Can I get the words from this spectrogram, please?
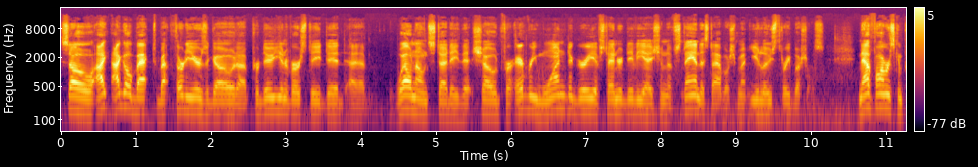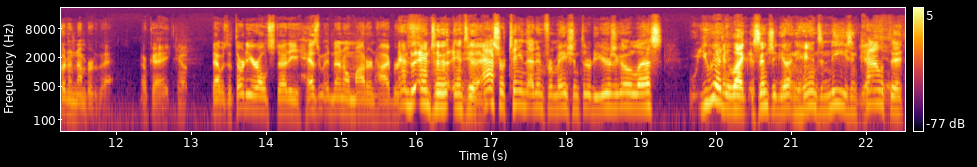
so I, I go back to about 30 years ago to Purdue University did a well-known study that showed for every one degree of standard deviation of stand establishment, you lose three bushels. Now farmers can put a number to that. Okay. Yep. That was a 30-year-old study. Hasn't been done on modern hybrids. and and to and to And- ascertain that information 30 years ago, Les, you had to like essentially get on your hands and knees and Yes. count it.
